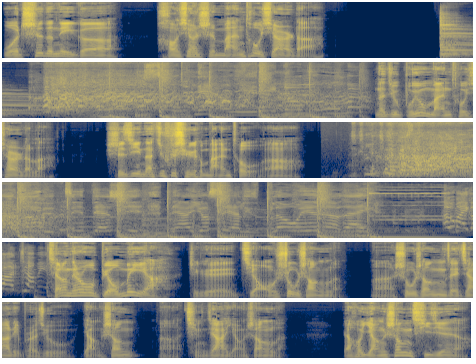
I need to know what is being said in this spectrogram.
我吃的那个好像是馒头馅儿的。”那就不用馒头馅儿的了，实际那就是个馒头啊。前两天我表妹啊，这个脚受伤了啊，受伤在家里边就养伤啊，请假养伤了。然后养伤期间啊，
